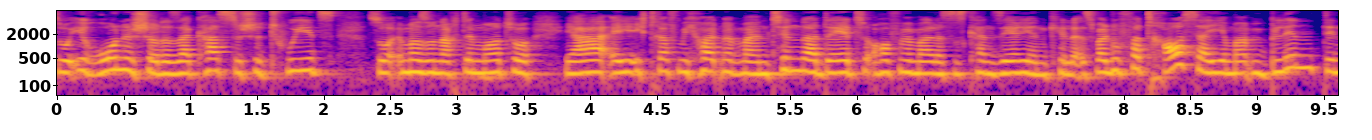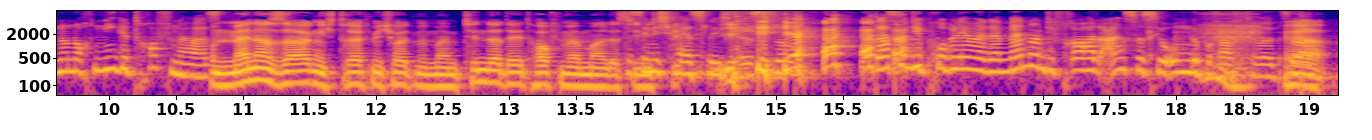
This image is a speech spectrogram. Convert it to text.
so ironische oder sarkastische Tweets, so immer so nach dem Motto, ja, ey, ich treffe mich heute mit meinem Tinder-Date, hoffen wir mal, dass es kein Serienkiller ist, weil du vertraust ja jemandem blind, den du noch nie getroffen hast. Und Männer sagen, ich treffe mich heute mit meinem Tinder-Date, hoffen wir mal, dass, dass sie nicht hässlich ist. So. Das sind die Probleme der Männer und die Frau hat Angst, dass sie umgebracht wird. So. Ja.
